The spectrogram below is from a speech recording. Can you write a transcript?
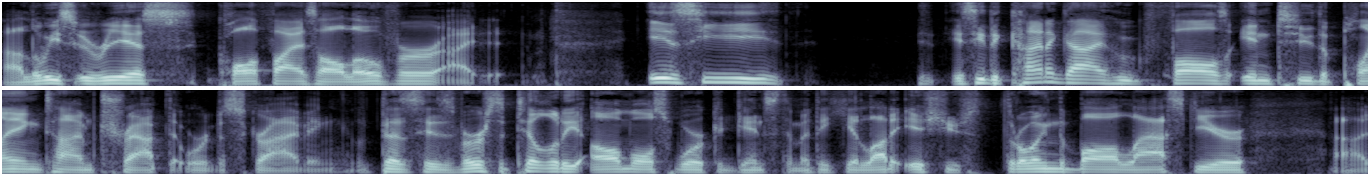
Uh, Luis Urias qualifies all over. I, is he is he the kind of guy who falls into the playing time trap that we're describing? Does his versatility almost work against him? I think he had a lot of issues throwing the ball last year. Uh,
